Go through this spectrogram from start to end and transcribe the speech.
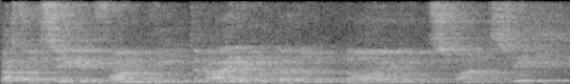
Lasst uns singen von Lied 329,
